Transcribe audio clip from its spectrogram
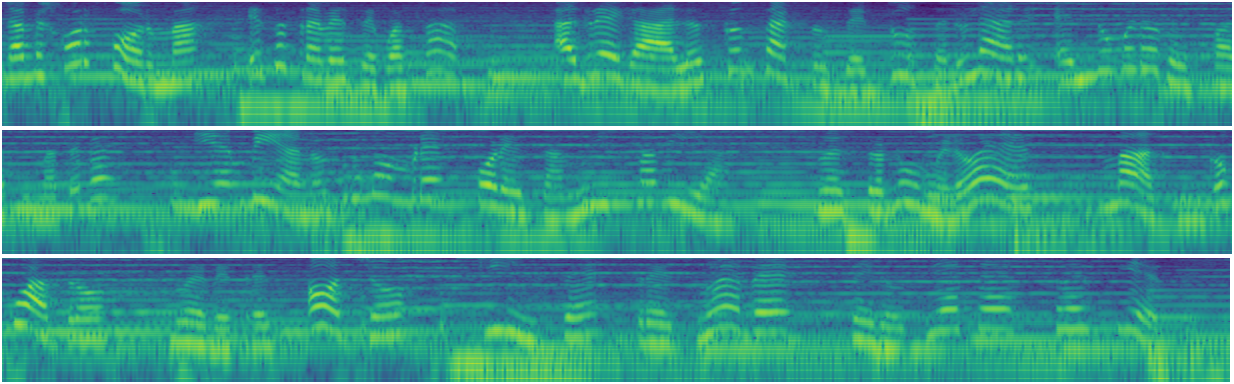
La mejor forma es a través de WhatsApp. Agrega a los contactos de tu celular el número de Fátima TV y envíanos tu nombre por esa misma vía. Nuestro número es más 54 938 15 39 07 37.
